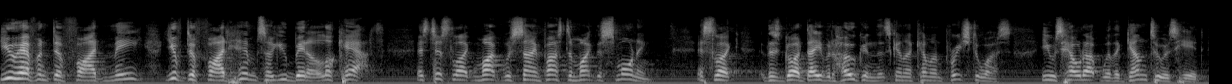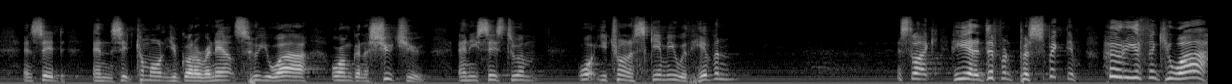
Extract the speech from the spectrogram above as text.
You haven't defied me, you've defied him, so you better look out. It's just like Mike was saying, Pastor Mike, this morning. It's like this guy, David Hogan, that's going to come and preach to us. He was held up with a gun to his head and said, and said, Come on, you've got to renounce who you are, or I'm going to shoot you. And he says to him, What, you trying to scare me with heaven? It's like he had a different perspective. Who do you think you are?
